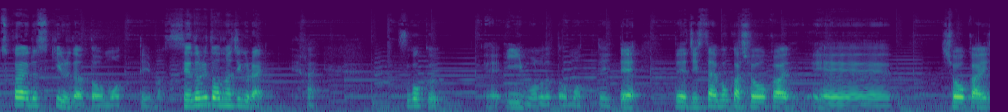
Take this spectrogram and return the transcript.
使えるスキルだと思っています。セドリと同じぐらい。すごく、えいいものだと思っていて、で、実際僕は紹介、えー紹介、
